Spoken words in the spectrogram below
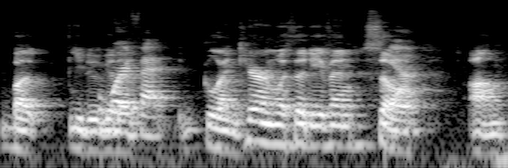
but you do get Worth a it. glencairn with it even so Yeah. um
